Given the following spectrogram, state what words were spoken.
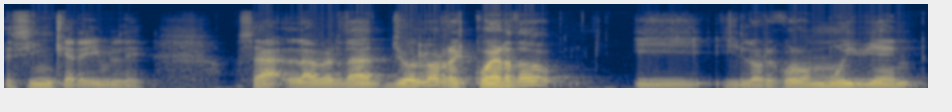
es increíble. O sea, la verdad, yo lo recuerdo y, y lo recuerdo muy bien.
